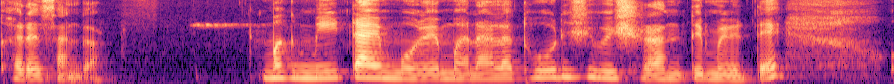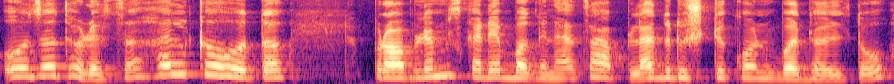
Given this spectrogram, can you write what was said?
खरं सांगा. मग मी टाईममुळे मनाला थोडीशी विश्रांती मिळते. ओझं थोडंसं हलकं होतं. प्रॉब्लेम्सकडे बघण्याचा आपला दृष्टिकोन बदलतो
